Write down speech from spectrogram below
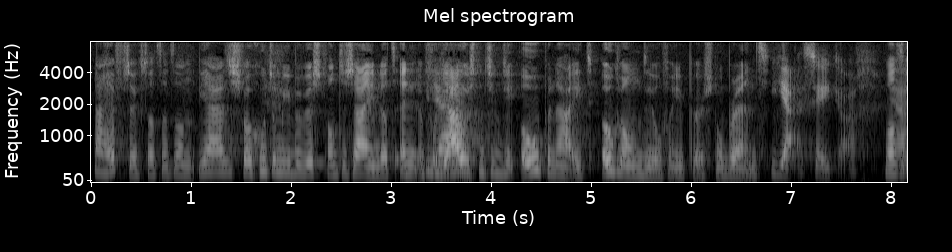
Nou, heftig dat dat dan... Ja, het is wel goed om je bewust van te zijn. Dat, en voor Ja. jou is natuurlijk die openheid ook wel een deel van je personal brand. Ja, zeker. Want Ja.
